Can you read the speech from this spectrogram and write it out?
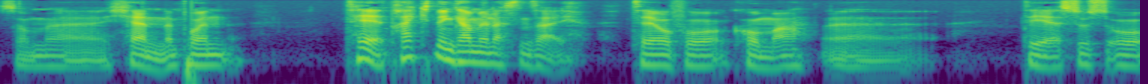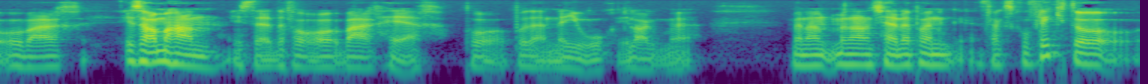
som eh, kjenner på en tiltrekning, kan vi nesten si, til å få komme eh, til Jesus og, og, være i samme han, i stedet for å være her på, på denne jord i lag med men han, men han, kjenner på en slags konflikt og,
